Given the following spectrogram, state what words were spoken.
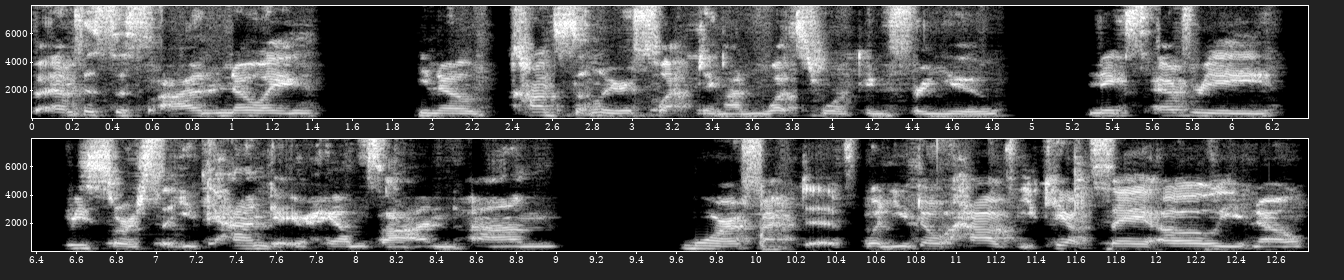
the emphasis on knowing, you know, constantly reflecting on what's working for you makes every resource that you can get your hands on um, more effective. When you don't have, you can't say, oh, you know,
